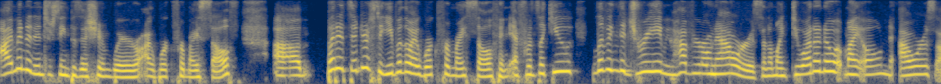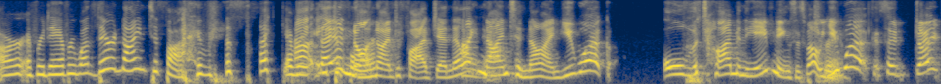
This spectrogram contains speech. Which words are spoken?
I'm in an interesting position where I work for myself. Um, but it's interesting, even though I work for myself, and everyone's like, "You living the dream, you have your own hours," and I'm like, "Do you want to know what my own hours are every day, everyone? They're nine to five, just like every." Uh, they are not nine to five, Jen. They're like nine to nine. You work all the time in the evenings as well. True. You work, so don't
